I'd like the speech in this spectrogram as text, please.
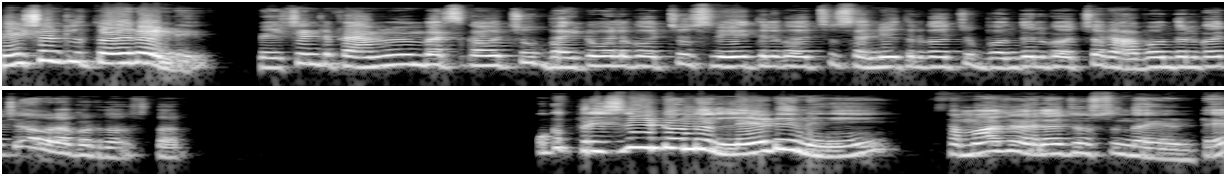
పేషెంట్లు తోయరండి పేషెంట్ ఫ్యామిలీ మెంబర్స్ కావచ్చు బయట వాళ్ళు కావచ్చు స్నేహితులు కావచ్చు సన్నిహితులు కావచ్చు బంధువులు కావచ్చు రాబంధువులు కావచ్చు ఎవరొకరు తోస్తారు. ఒక ప్రెసిడెంట్ ఉన్న లేడీని సమాజం ఎలా చూస్తుంది అంటే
